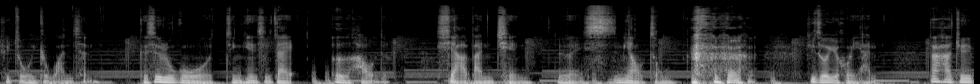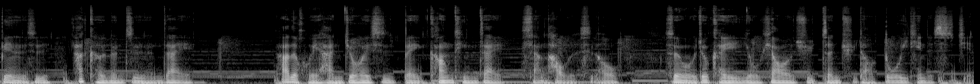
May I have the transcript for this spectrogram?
去做一个完成。可是如果我今天是在二号的下班前，对不对？十秒钟 去做一个回函，那它就会变成是，它可能只能在它的回函就会是被 counting 在三号的时候，所以我就可以有效的去争取到多一天的时间。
